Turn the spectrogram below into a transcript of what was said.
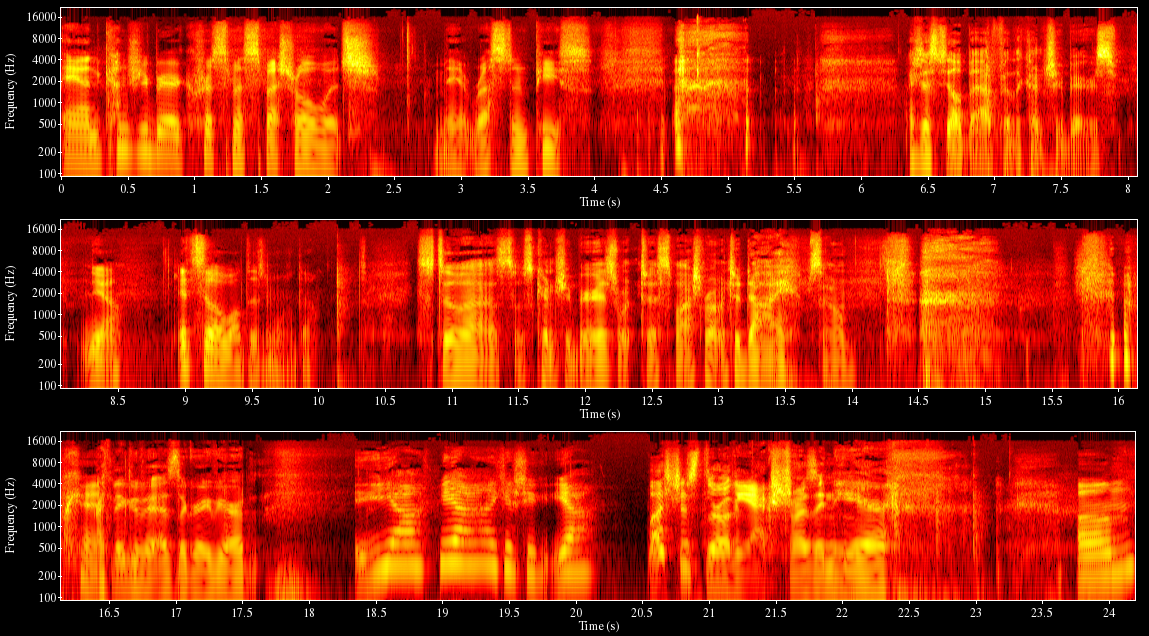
and Country Bear Christmas Special, which may it rest in peace. I just feel bad for the country bears. Yeah, it's still a Walt Disney World though. Still, as those country bears went to Splash Mountain to die. So Okay. I think of it as the graveyard. yeah, yeah. I guess you. Yeah. Let's just throw the extras in here. Um,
